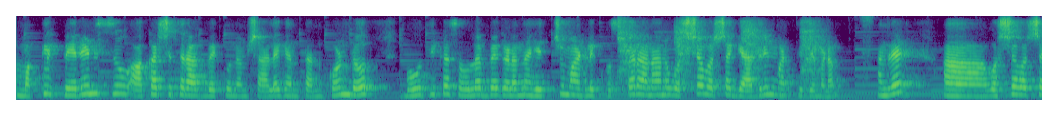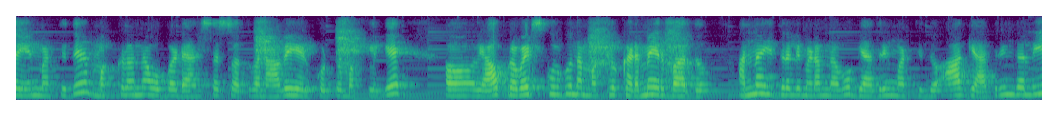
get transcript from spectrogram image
ಮಕ್ಳಿಗೆ ಪೇರೆಂಟ್ಸ್ ಆಕರ್ಷಿತರಾಗಬೇಕು ನಮ್ಮ ಶಾಲೆಗೆ ಅಂತ ಅನ್ಕೊಂಡು ಭೌತಿಕ ಸೌಲಭ್ಯಗಳನ್ನ ಹೆಚ್ಚು ಮಾಡ್ಲಿಕ್ಕೋಸ್ಕರ ನಾನು ವರ್ಷ ವರ್ಷ ಗ್ಯಾದರಿಂಗ್ ಮಾಡ್ತಿದ್ದೆ ಮೇಡಮ್ ಅಂದ್ರೆ ಆ, ವರ್ಷ ವರ್ಷ ಏನ್ ಮಾಡ್ತಿದ್ದೆ? ಮಕ್ಕಳನ್ನ ಒಬ್ಬ ಡ್ಯಾನ್ಸರ್ಸ್ ಅಥವಾ ನಾವೇ ಹೇಳ್ಕೊಟ್ಟು ಮಕ್ಕಳಿಗೆ ಯಾವ ಪ್ರೈವೇಟ್ ಸ್ಕೂಲ್ಗೂ ನಮ್ಮ ಮಕ್ಕಳು ಕಡಿಮೆ ಇರಬಾರ್ದು ಅನ್ನ ಇದ್ರಲ್ಲಿ ಮೇಡಮ್ ನಾವು ಗ್ಯಾದರಿಂಗ್ ಮಾಡ್ತಿದ್ದು. ಆ ಗ್ಯಾದರಿಂಗ್ ಅಲ್ಲಿ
